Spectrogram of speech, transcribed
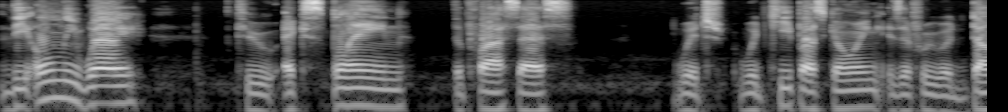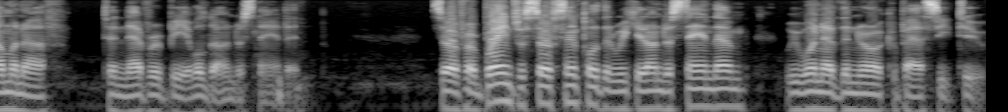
the only way to explain the process which would keep us going is if we were dumb enough to never be able to understand it. So if our brains were so simple that we could understand them, we wouldn't have the neural capacity to.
